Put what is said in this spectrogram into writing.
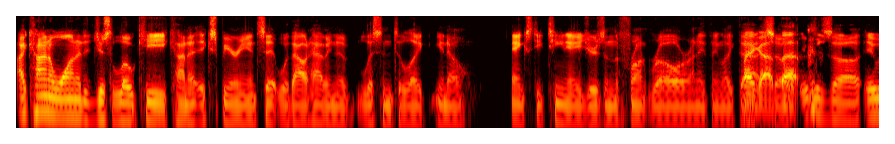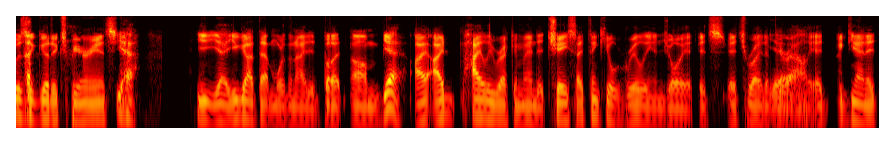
I kind of wanted to just low key kind of experience it without having to listen to like you know angsty teenagers in the front row or anything like that. I got so that. It was uh it was a good experience. Yeah. Yeah, you got that more than I did, but um, yeah, I I'd highly recommend it. Chase, I think you'll really enjoy it. It's it's right up your alley. It, again, it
